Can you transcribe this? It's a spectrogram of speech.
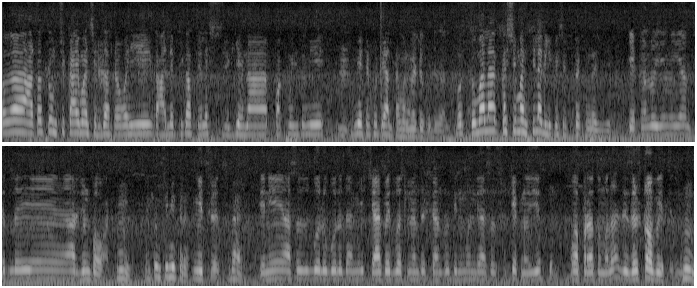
मग आता तुमची काय मानसिक झालं बाबा? ही आलं पीक आपल्याला श- घेणार पाक म्हणजे तुम्ही. मेटे कुठे आलता म्हणा मेटे कुठे झालं मग तुम्हाला कशी माहिती लागली कशी टेक्नॉलॉजी टेक्नॉलॉजी मी आमच्यातले अर्जुन पवार. तुमचे मित्र. मित्रच बर. त्यांनी असंच बोलत बोलत आम्ही चहा पेत बसल्यानंतर स्टँडवर त्यांनी म्हणले असंच टेक्नॉलॉजी वापरा तुम्हाला रिझल्ट टॉप येते. हम्म.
